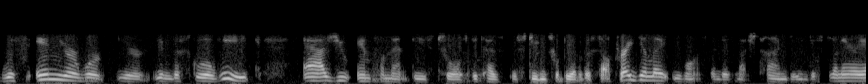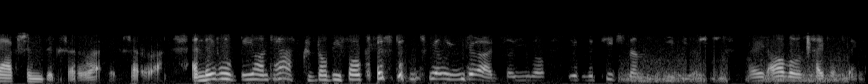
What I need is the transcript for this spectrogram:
within your work, your in the school week, as you implement these tools, because the students will be able to self-regulate. You won't spend as much time doing disciplinary actions, et cetera, et cetera. And they will be on task because they'll be focused and feeling good. So you will be able to teach them easier, right? All those type of things.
